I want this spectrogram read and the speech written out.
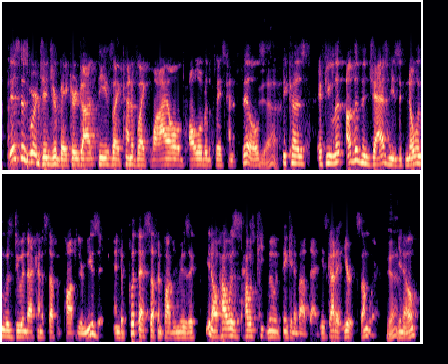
this is where Ginger Baker got these like kind of like wild, all over the place kind of fills. Yeah. Because if you live other than jazz music, no one was doing that kind of stuff in popular music. And to put that stuff in popular music, you know, how was how was Pete Moon thinking about that? He's got to hear it somewhere. Yeah. You know,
